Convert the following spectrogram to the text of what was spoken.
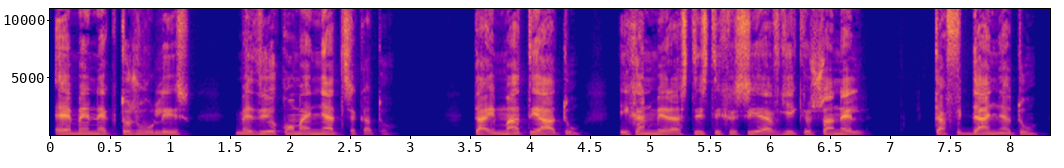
έμενε εκτός Βουλής με 2,9%. Τα ημάτια του είχαν μοιραστεί στη Χρυσή Αυγή και ο ΑΝΕΛ. Τα φιντάνια του,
